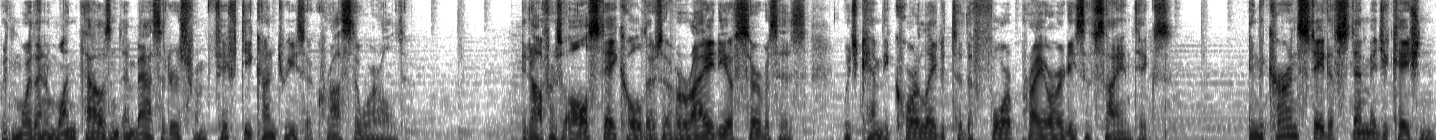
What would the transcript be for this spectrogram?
with more than 1,000 ambassadors from 50 countries across the world. It offers all stakeholders a variety of services, which can be correlated to the four priorities of Scientix. In the current state of STEM education,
